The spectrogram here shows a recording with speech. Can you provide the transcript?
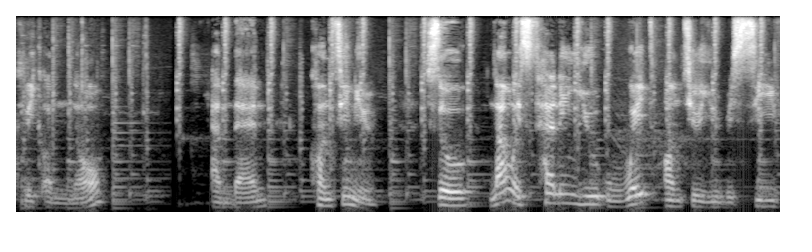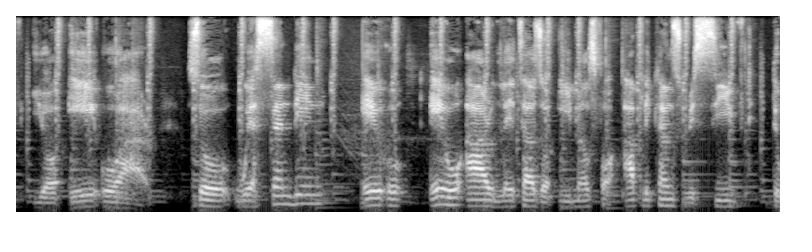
click on no and then continue. So now it's telling you wait until you receive your AOR so we're sending AOR letters or emails for applicants received the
